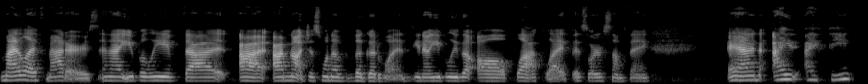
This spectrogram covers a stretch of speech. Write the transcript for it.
my life matters and that you believe that I, I'm not just one of the good ones. You know, you believe that all black life is sort of something. And I, I think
